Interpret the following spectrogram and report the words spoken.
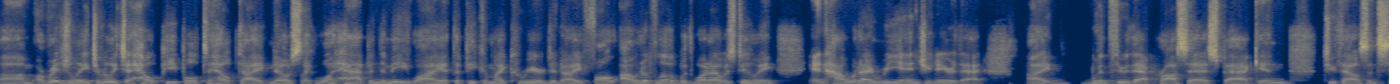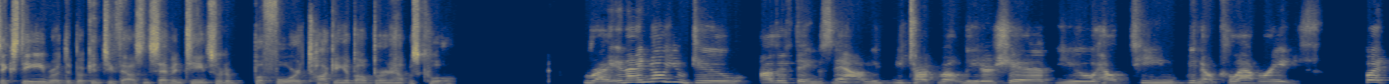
um, originally to really to help people to help diagnose like what happened to me? Why at the peak of my career did I fall out of love with what I was doing? And how would I re-engineer that? I went through that process back in 2016 wrote the book in 2017 sort of before talking about burnout was cool Right. And I know you do other things now. You you talk about leadership, you help team, you know, collaborate. But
